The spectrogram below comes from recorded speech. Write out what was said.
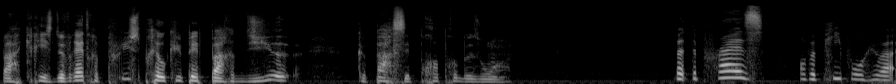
par Christ, devrait être plus préoccupée par Dieu que par ses propres besoins. But the prayers of a people who are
